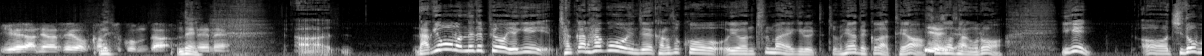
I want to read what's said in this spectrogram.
예, 안녕하세요. 강수고입니다. 네. 네. 네 아, 나경원 원내대표 얘기 잠깐 하고 이제 강석호 의원 출마 얘기를 좀 해야 될 것 같아요. 예, 순서상으로. 예, 예. 이게 어, 지도부,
